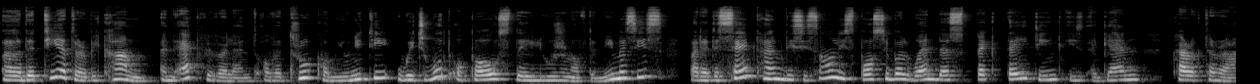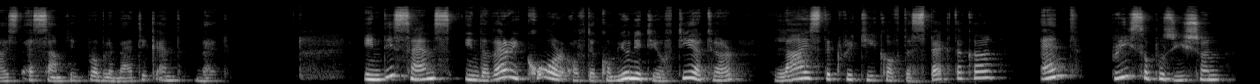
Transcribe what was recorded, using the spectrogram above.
Uh, the theater become an equivalent of a true community which would oppose the illusion of the mimesis but at the same time, this is only possible when the spectating is again characterized as something problematic and bad. In this sense, in the very core of the community of theater lies the critique of the spectacle and presupposition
